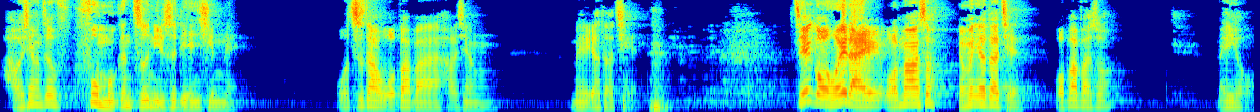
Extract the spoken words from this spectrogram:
好像这父母跟子女是连心呢。我知道我爸爸好像没有要到钱，结果回来我妈妈说有没有要到钱？我爸爸说没有，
